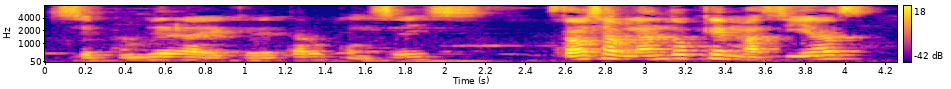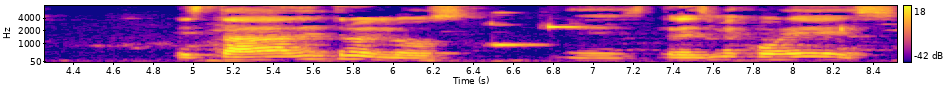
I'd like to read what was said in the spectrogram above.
Sepúlveda de Querétaro con 6. Estamos hablando que Macías está dentro de los eh, tres mejores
